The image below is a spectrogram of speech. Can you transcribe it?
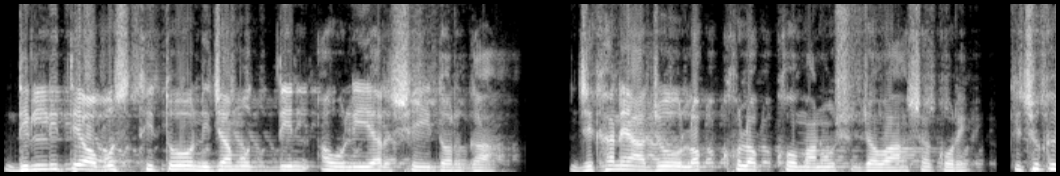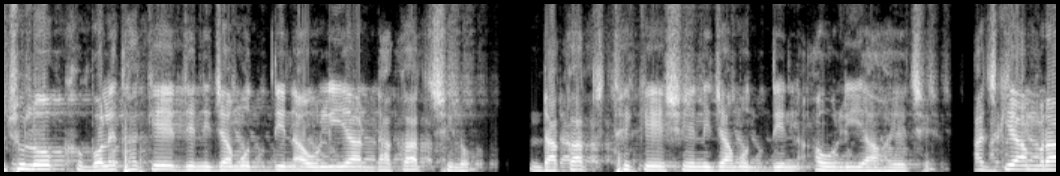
দিল্লিতে অবস্থিত নিজামুদ্দিন আউলিয়ার সেই দরগা, যেখানে আজও লক্ষ লক্ষ মানুষ যাওয়া আসা করে। কিছু কিছু লোক বলে থাকে যে নিজামুদ্দিন আউলিয়া ডাকাত ছিল। ডাকাত থেকে সে নিজামুদ্দিন আউলিয়া হয়েছে। আজকে আমরা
